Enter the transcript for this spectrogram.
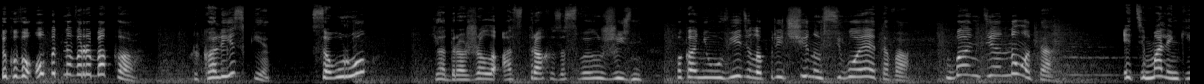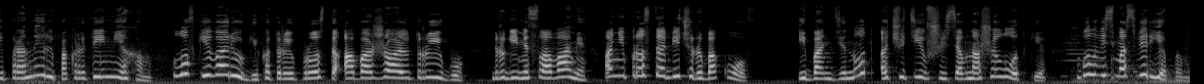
такого опытного рыбака? Роколиски? Саурок? Я дрожала от страха за свою жизнь, пока не увидела причину всего этого. Бандинота! Эти маленькие проныры, покрытые мехом, ловкие ворюги, которые просто обожают рыбу. Другими словами, они просто бич рыбаков. И бандинот, очутившийся в нашей лодке, был весьма свирепым.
